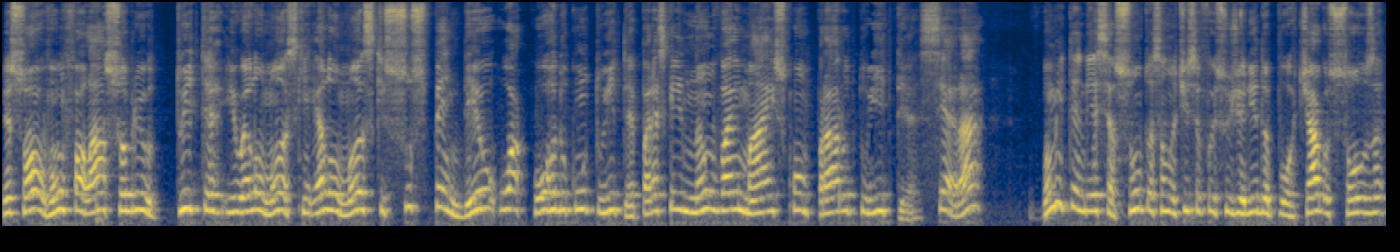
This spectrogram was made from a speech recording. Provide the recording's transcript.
Pessoal, vamos falar sobre o Twitter e o Elon Musk. Elon Musk suspendeu o acordo com o Twitter. Parece que ele não vai mais comprar o Twitter. Será? Vamos entender esse assunto. Essa notícia foi sugerida por Thiago Souza,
